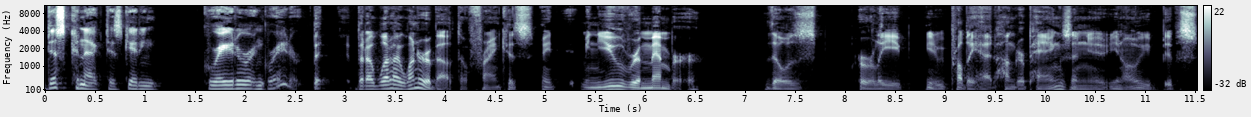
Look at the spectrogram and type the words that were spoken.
disconnect is getting greater and greater. But but uh, what I wonder about though, Frank, is I mean, I mean, you remember those early. You know, you probably had hunger pangs, and you you know, it was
